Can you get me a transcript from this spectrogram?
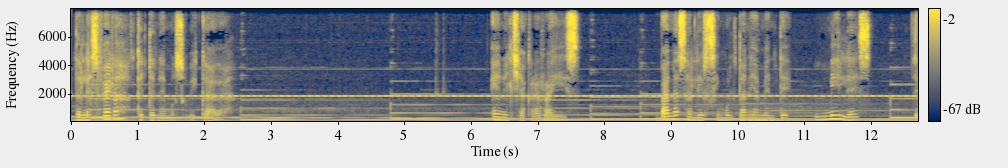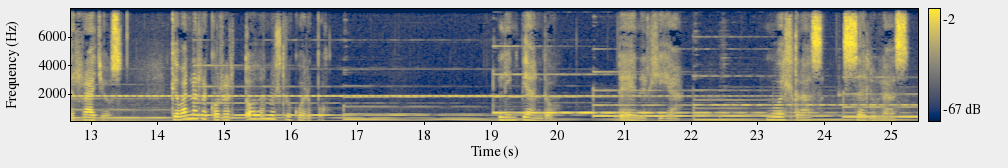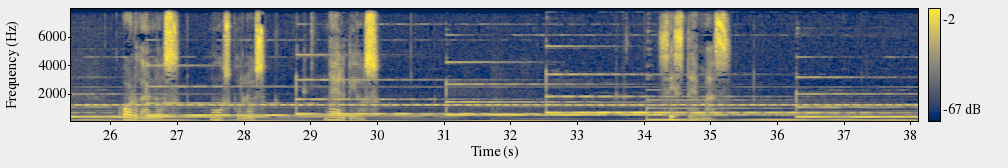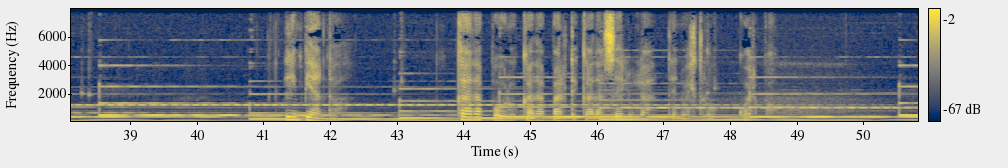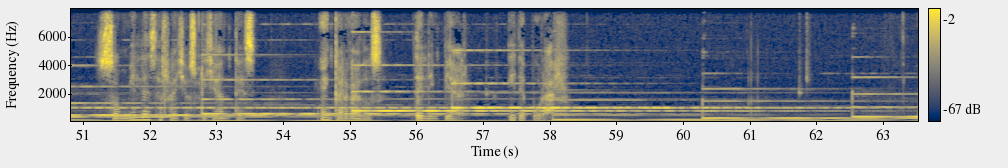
De la esfera que tenemos ubicada chakra raíz, van a salir simultáneamente miles de rayos que van a recorrer todo nuestro cuerpo, limpiando de energía nuestras células, órganos, músculos, nervios, sistemas. Limpiando cada poro, cada parte, cada célula de nuestro cuerpo. Son miles de rayos brillantes encargados de limpiar y depurar.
